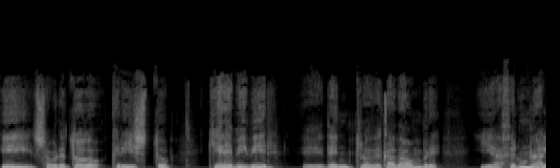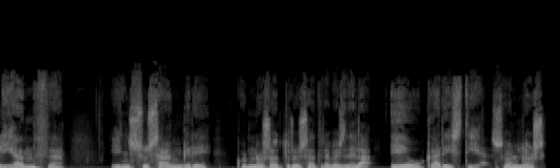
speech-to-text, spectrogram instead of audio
Y sobre todo, Cristo quiere vivir eh, dentro de cada hombre y hacer una alianza en su sangre con nosotros a través de la Eucaristía. Son los,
